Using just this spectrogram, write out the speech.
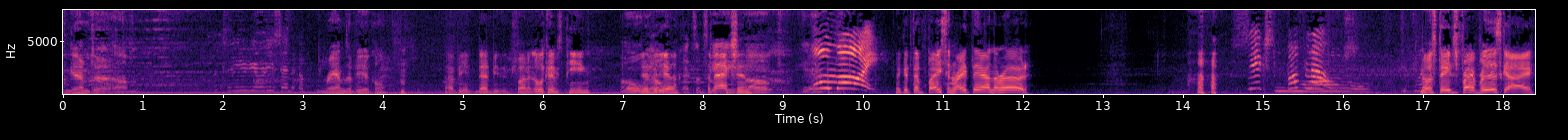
And get him to um, You already said a ram the vehicle. That'd be that'd be the fun. Oh, look at him, he's peeing. Oh, In the no, video. that's a Some bee. action. Oh, yeah. Oh my! Look at the bison right there on the road. Six buffaloes! no stage fright for this guy.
